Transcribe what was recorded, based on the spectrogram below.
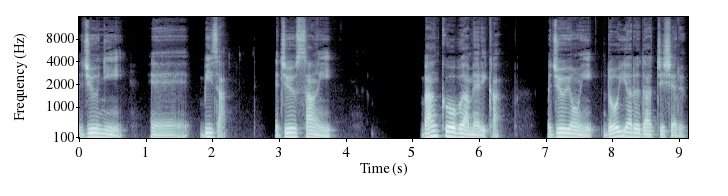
12位、えー、ビザ、13位、バンクオブアメリカ、14位、ロイヤルダッチシェル、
